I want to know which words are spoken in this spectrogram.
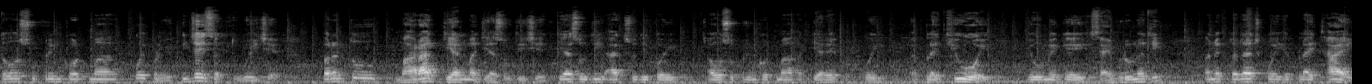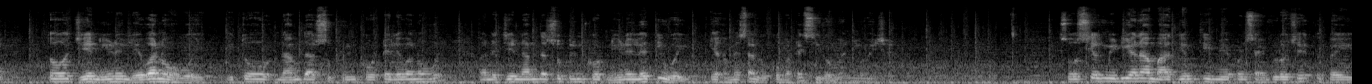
તો સુપ્રીમ કોર્ટમાં કોઈ પણ વ્યક્તિ જઈ શકતું હોય છે. પરંતુ મારા ધ્યાનમાં જ્યાં સુધી છે, ત્યાં સુધી આજ સુધી કોઈ આવો સુપ્રીમ કોર્ટમાં અત્યારે કોઈ એપ્લાય થયું હોય, એવું મેં કંઈ સાંભળ્યું નથી. અને કદાચ કોઈ એપ્લાય થાય, તો જે નિર્ણય લેવાનો હોય, એ તો નામદાર સુપ્રીમ કોર્ટે લેવાનો હોય, અને જે નામદાર સુપ્રીમ કોર્ટ નિર્ણય લેતી હોય, એ હંમેશા લોકો માટે શિરોમાન્ય હોય છે. સોશિયલ મીડિયાના માધ્યમથી મેં પણ સાંભળ્યો છે કે ભાઈ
